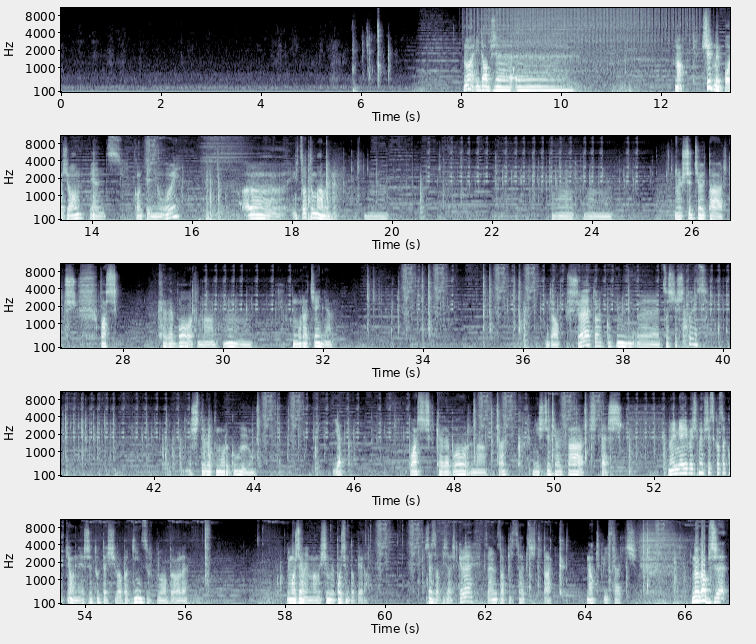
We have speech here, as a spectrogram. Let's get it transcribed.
No i dobrze. eee, No, siódmy poziom, więc kontynuuj. Eee, I co tu mamy? Mm. Mm, mm. Niszczyciel tarcz. Płaszcz Kreborna. Mm. Chmura cienia. Dobrze, to kupimy... E, coś jeszcze tu jest? Sztylet Morgulu. Jep. Płaszcz Celeborna, tak? Niszczyciel tarcz też. No i mielibyśmy wszystko zakupione. Jeszcze tutaj siła baginsów byłaby, ale... Nie możemy, mamy siódmy poziom dopiero. Chcę zapisać grę, chcę zapisać, tak. Nadpisać. No dobrze.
